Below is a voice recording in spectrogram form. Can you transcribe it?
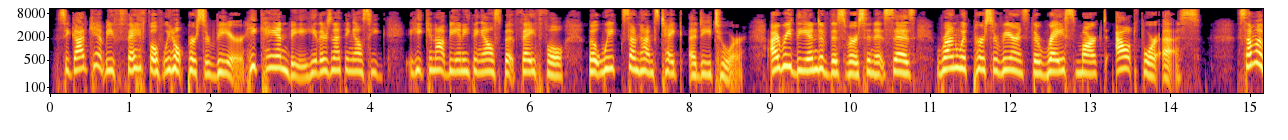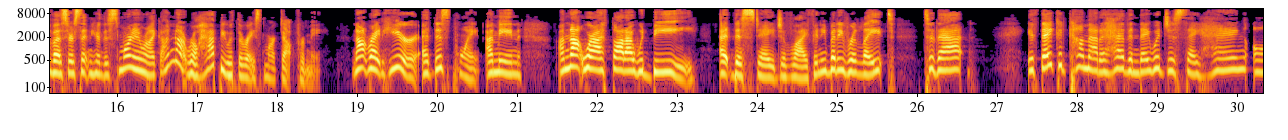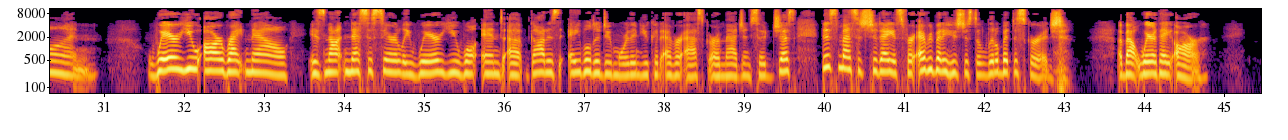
See, God can't be faithful if we don't persevere. He can be. He, there's nothing else. He, he cannot be anything else but faithful, but we sometimes take a detour. I read the end of this verse and it says, run with perseverance the race marked out for us. Some of us are sitting here this morning and we're like, I'm not real happy with the race marked out for me. Not right here at this point. I mean, I'm not where I thought I would be at this stage of life. Anybody relate to that? If they could come out of heaven, they would just say, hang on. Where you are right now is not necessarily where you will end up. God is able to do more than you could ever ask or imagine. So just this message today is for everybody who's just a little bit discouraged about where they are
